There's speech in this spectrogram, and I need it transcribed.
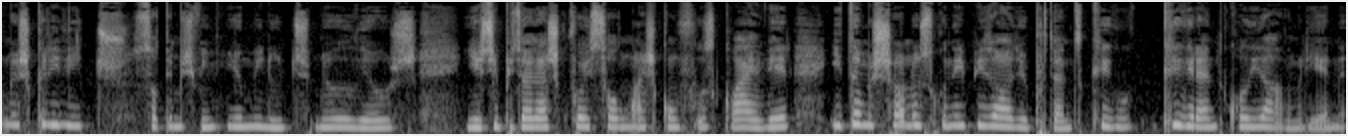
Meus queriditos, só temos 21 minutos, meu Deus. E este episódio acho que foi só o mais confuso que vai haver. E estamos só no segundo episódio, portanto, que, que grande qualidade, Mariana.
